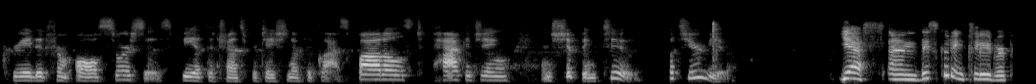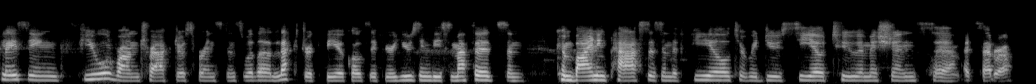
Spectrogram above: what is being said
created from all sources, be it the transportation of the glass bottles to packaging and shipping, too. What's your view? Yes, and this could include replacing fuel run tractors, for instance, with electric vehicles if you're using these methods and combining passes in the field to reduce CO2 emissions, uh, etc.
